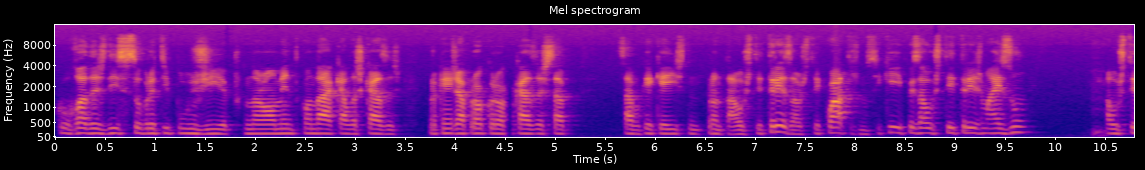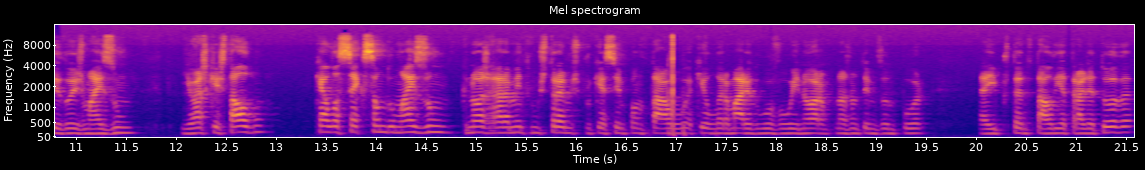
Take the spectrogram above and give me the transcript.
que o Rodas disse sobre a tipologia, porque normalmente quando há aquelas casas, para quem já procurou casas sabe, sabe o que é que é isto. Pronto, há os T3, há os T4, não sei o quê, e depois há os T3 mais um, há os T2 mais um, e eu acho que este álbum, aquela secção do mais um, que nós raramente mostramos, porque é sempre onde está aquele armário do avô enorme que nós não temos onde pôr, aí portanto está ali a tralha toda,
